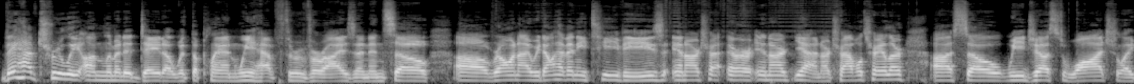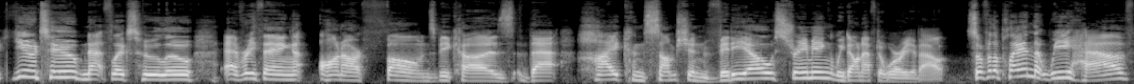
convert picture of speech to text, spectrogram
they have truly unlimited data with the plan we have through Verizon. And so, uh, Roe and I, we don't have any TVs in our, tra or in our, yeah, in our travel trailer. Uh, so we just watch like YouTube, Netflix, Hulu, everything on our phones because that high consumption video streaming we don't have to worry about. So for the plan that we have,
